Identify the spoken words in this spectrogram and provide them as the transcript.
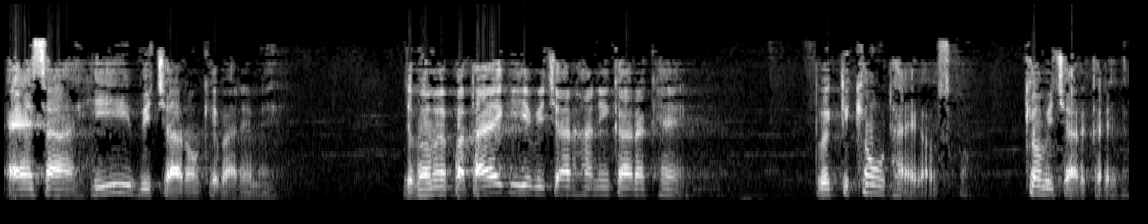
ऐसा ही विचारों के बारे में। जब हमें पता है कि ये विचार हानिकारक है तो व्यक्ति क्यों उठाएगा उसको? क्यों विचार करेगा?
